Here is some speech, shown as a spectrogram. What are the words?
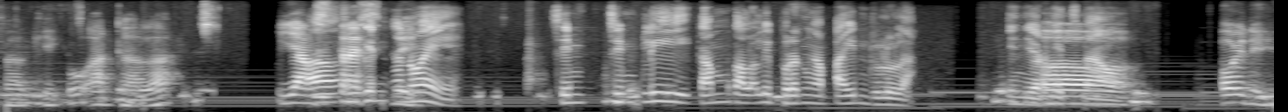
bagiku adalah yang uh, stress mungkin anu Sim simply kamu kalau liburan ngapain dulu lah in your uh, head eh, now. oh ini.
